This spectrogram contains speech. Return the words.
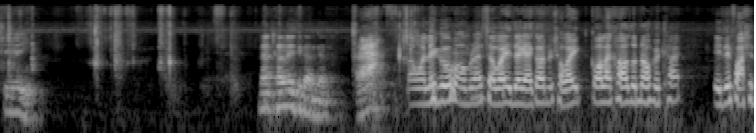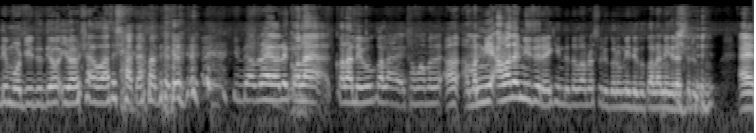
সেই আসসালামু আলাইকুম আমরা সবাই জায়গায় এখন সবাই কলা খাওয়ার জন্য অপেক্ষায়। এই যে পাশে দিয়ে মসজিদ যদিও ইমাম সাহেব আছে সাথে আমাদের কিন্তু আমরা এখন কলা কলা দেবো কলা খাব আমাদের আমাদের নিজেরাই কিন্তু তবু আমরা শুরু করব নিজেকে কলা নিজেরা শুরু করব। হ্যাঁ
